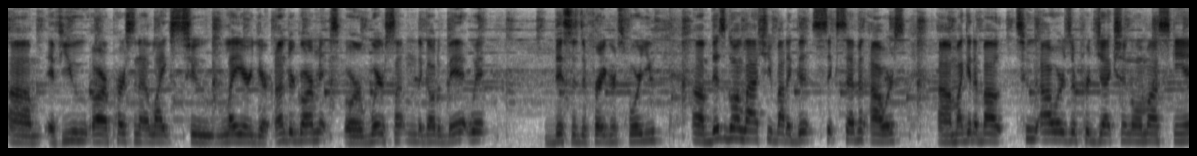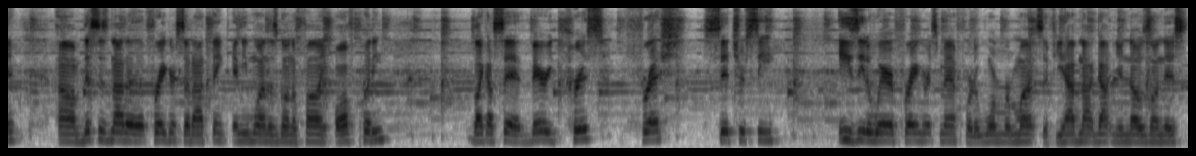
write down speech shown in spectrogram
Um, if you are a person that likes to layer your undergarments or wear something to go to bed with, this is the fragrance for you. Um, this is going to last you about a good six, seven hours. Um, I get about two hours of projection on my skin. Um, this is not a fragrance that I think anyone is going to find off-putting. Like I said, very crisp, fresh, citrusy, easy to wear fragrance, man, for the warmer months. If you have not gotten your nose on this,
